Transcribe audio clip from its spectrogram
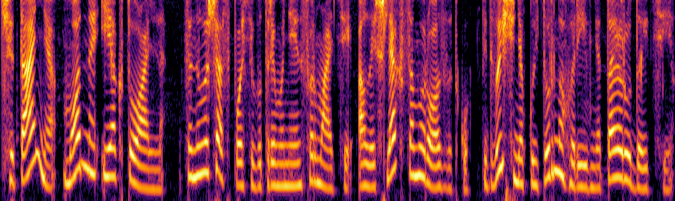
Читання модне і актуальне. Це не лише спосіб отримання інформації, але й шлях саморозвитку, підвищення культурного рівня та ерудиції.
